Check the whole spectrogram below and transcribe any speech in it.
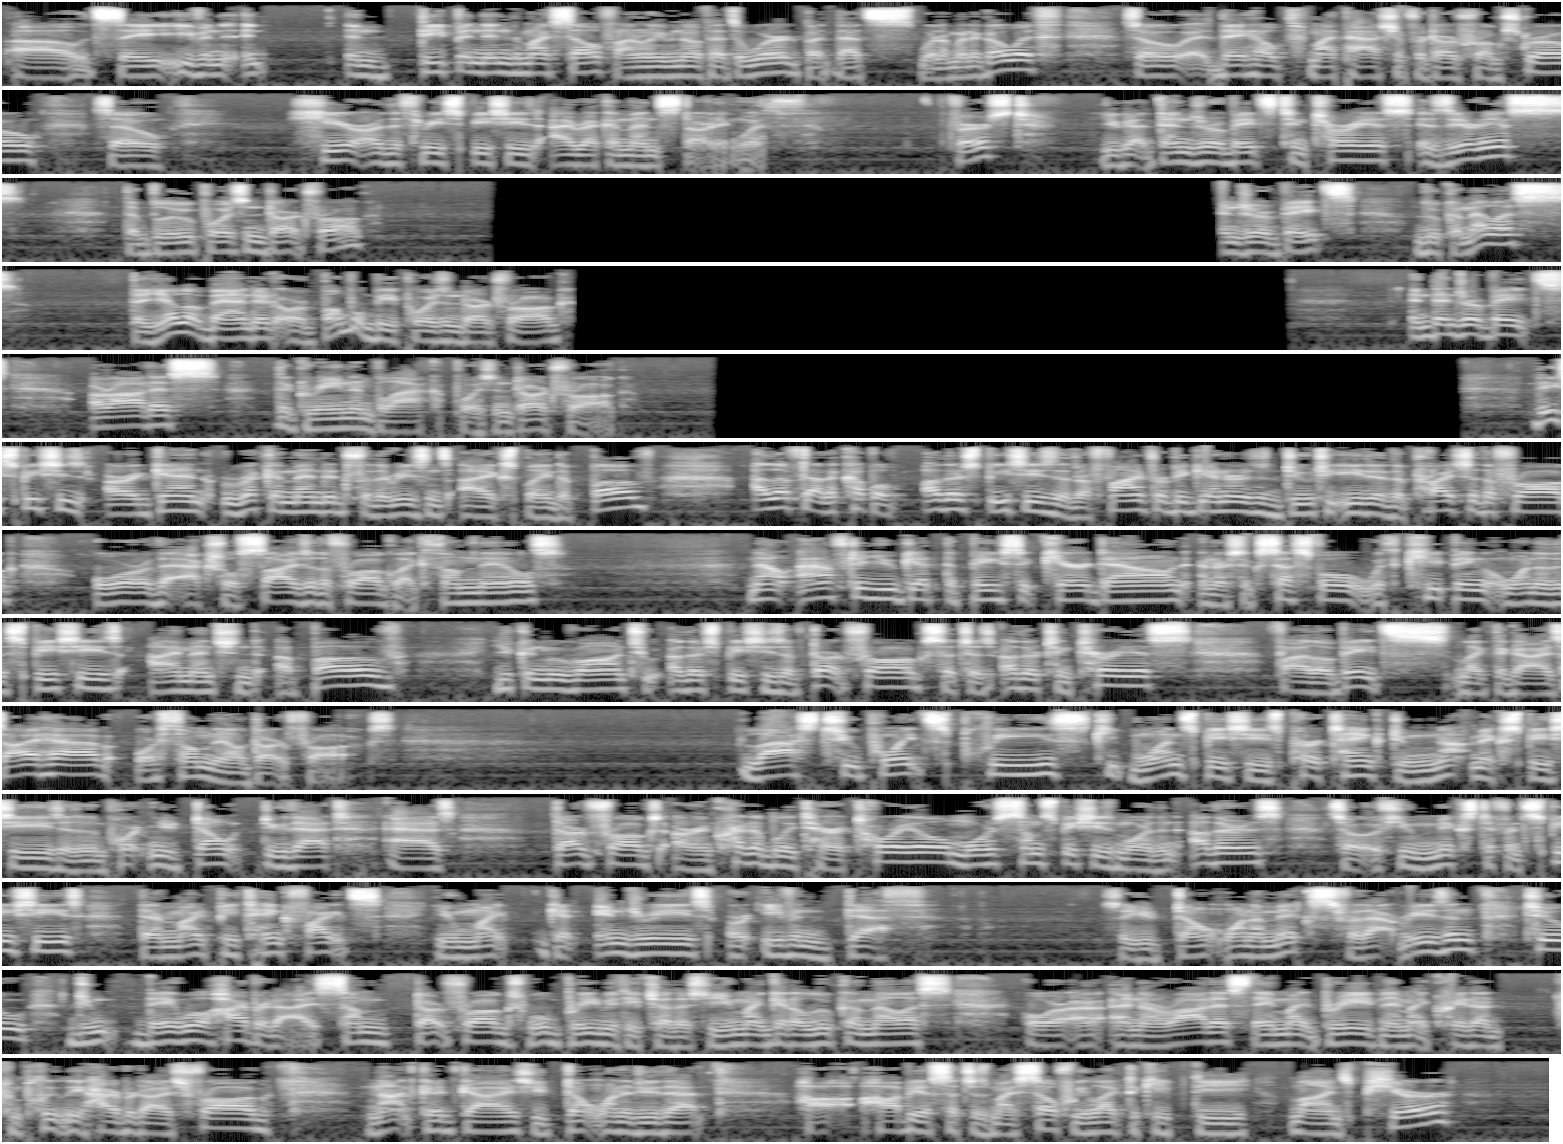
uh, let's say, even in, and deepened into myself. I don't even know if that's a word, but that's what I'm going to go with. So they helped my passion for dart frogs grow. So here are the three species I recommend starting with. First, you got Dendrobates tinctorius azureus, the blue poison dart frog. Dendrobates leucomelas, the yellow banded or bumblebee poison dart frog. And Dendrobates auratus, the green and black poison dart frog. These species are again recommended for the reasons I explained above. I left out a couple of other species that are fine for beginners due to either the price of the frog or the actual size of the frog like thumbnails. Now after you get the basic care down and are successful with keeping one of the species I mentioned above, you can move on to other species of dart frogs such as other tinctorius, phyllobates like the guys I have, or thumbnail dart frogs. Last two points, please keep one species per tank. Do not mix species. It's important you don't do that as Dart frogs are incredibly territorial, more some species more than others. So if you mix different species, there might be tank fights, you might get injuries or even death. So you don't want to mix for that reason. Two, do, they will hybridize. Some dart frogs will breed with each other. So you might get a Leucomelas or a, an Auratus. They might breed and they might create a completely hybridized frog. Not good, guys. You don't want to do that. Ho hobbyists such as myself, we like to keep the lines pure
